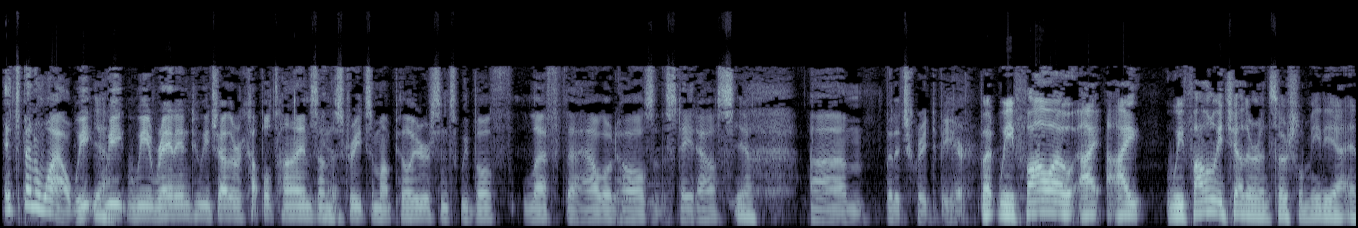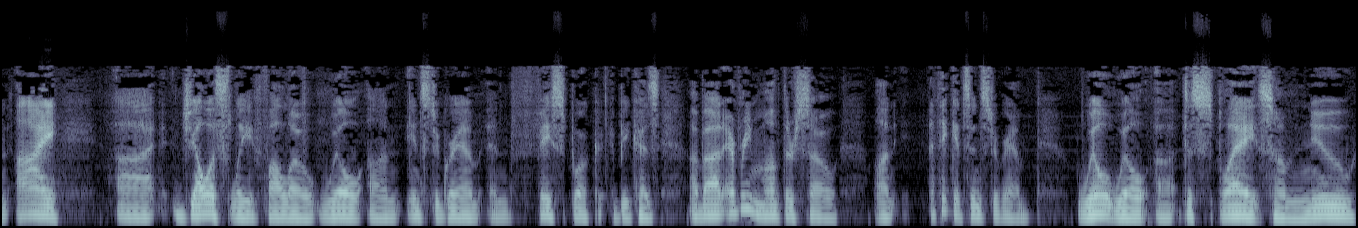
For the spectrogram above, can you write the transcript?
It's been a while. We yeah. we we ran into each other a couple times on yeah. the streets of Montpelier since we both left the hallowed halls of the State House. Yeah. Um, but it's great to be here. But we follow, I, I, we follow each other on social media and I, uh, jealously follow Will on Instagram and Facebook because about every month or so on, I think it's Instagram, Will will, uh, display some new,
